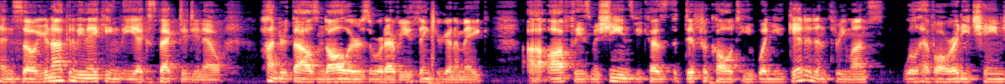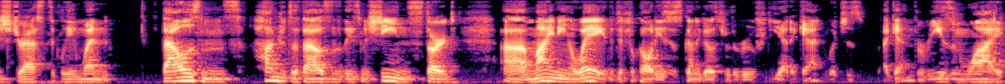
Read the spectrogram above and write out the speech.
And so you're not going to be making the expected you know $100000 or whatever you think you're going to make uh, off these machines because the difficulty when you get it in three months will have already changed drastically and when thousands, hundreds of thousands of these machines start uh, mining away, the difficulty is just going to go through the roof yet again, which is, again, the reason why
